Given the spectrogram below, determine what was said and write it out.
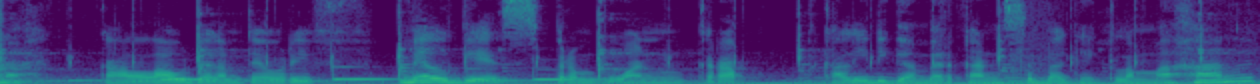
Nah, kalau dalam teori gaze, perempuan kerap kali digambarkan sebagai kelemahan,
